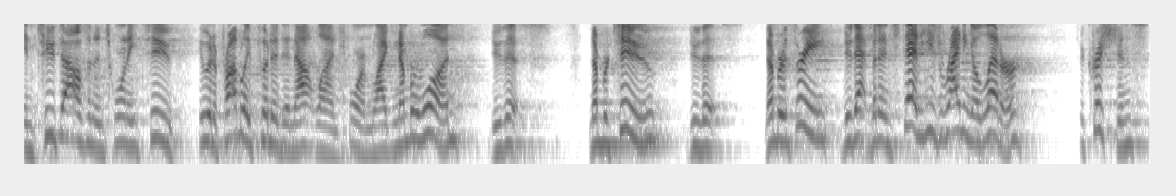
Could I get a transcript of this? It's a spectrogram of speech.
in 2022, he would have probably put it in outline form. Like, number one, do this. Number two, do this. Number three, do that. But instead, he's writing a letter to Christians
